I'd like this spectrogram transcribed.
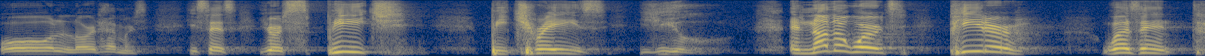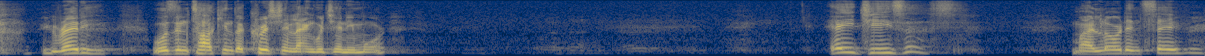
oh Lord have mercy. He says, Your speech betrays you. In other words, Peter wasn't, you ready? Wasn't talking the Christian language anymore. Hey, Jesus, my Lord and Savior.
